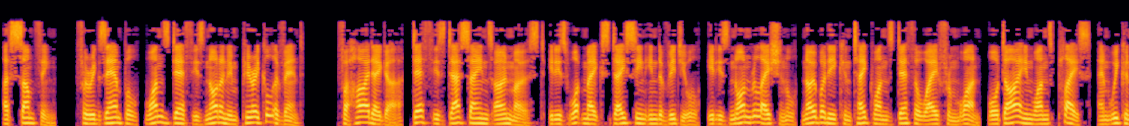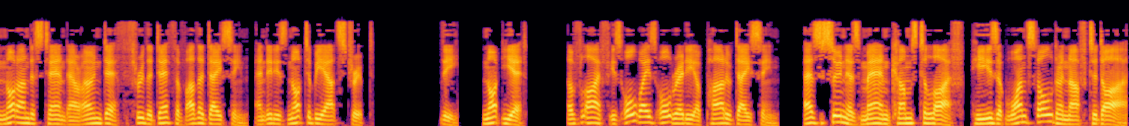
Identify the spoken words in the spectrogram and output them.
a something. For example, one's death is not an empirical event. For Heidegger, death is Dasein's ownmost it is what makes Dasein individual, it is non-relational nobody can take one's death away from one, or die in one's place, and we can not understand our own death through the death of other Dasein, and it is not to be outstripped. The not yet of life is always already a part of Dasein. As soon as man comes to life, he is at once old enough to die.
